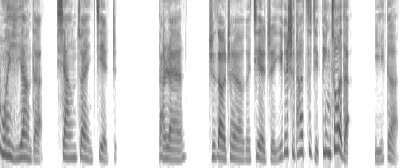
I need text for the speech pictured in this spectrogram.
模一样的镶钻戒指，当然知道这个戒指一个是他自己定做的，一个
